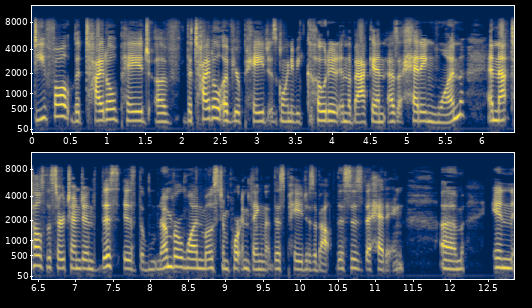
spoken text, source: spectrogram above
default the title page of the title of your page is going to be coded in the backend as a heading one and that tells the search engine this is the number one most important thing that this page is about. This is the heading. Um, in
